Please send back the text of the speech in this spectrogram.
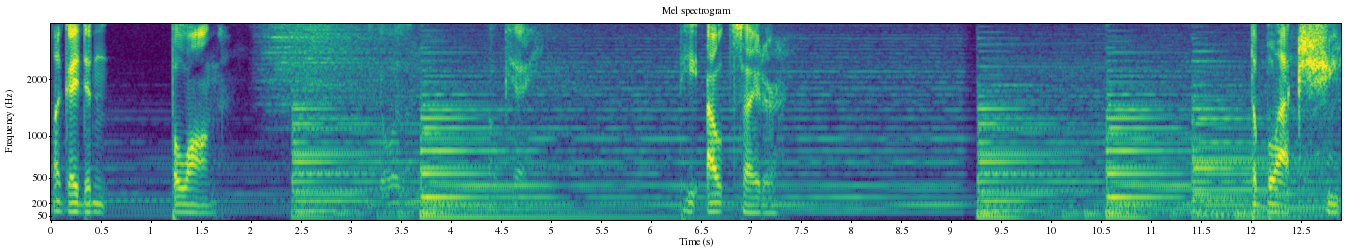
Like I didn't belong. The outsider. The black sheep.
